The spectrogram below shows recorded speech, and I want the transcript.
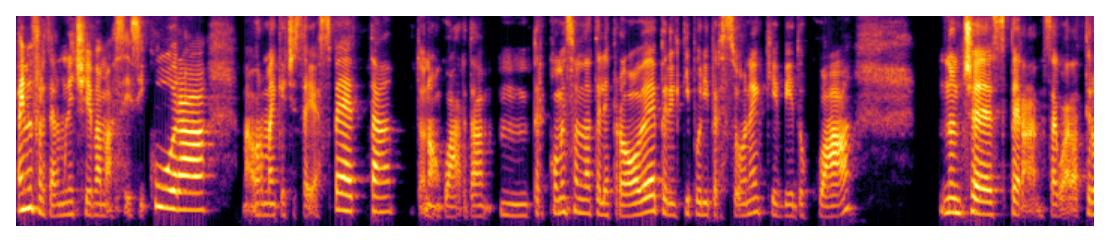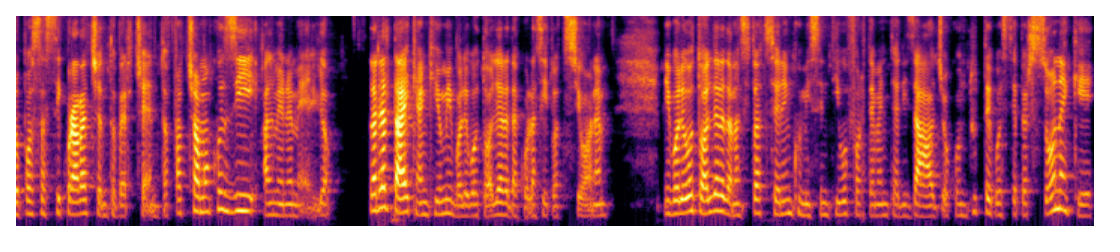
E mio fratello mi diceva: "Ma sei sicura? Ma ormai che ci sei aspetta?" Ho detto: "No guarda, mhmm, per come sono andate le prove, per il tipo di persone che vedo qua, non c'è speranza, guarda, te lo posso assicurare al 100%. Facciamo così, almeno è meglio." La realtà è che anch'io mi volevo togliere da quella situazione. Mi volevo togliere da una situazione in cui mi sentivo fortemente a disagio, con tutte queste persone che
